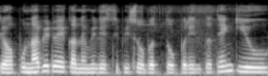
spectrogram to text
तेव्हा पुन्हा भेटूया एका नवीन रेसिपीसोबत तोपर्यंत थँक्यू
